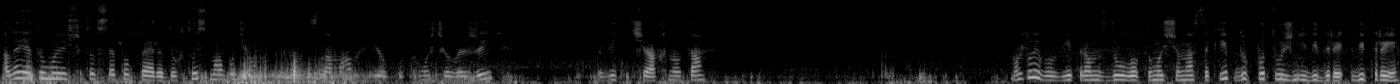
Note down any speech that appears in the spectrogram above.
Але я думаю, що це все попереду. Хтось, мабуть, он зламав гілку, тому що лежить відчахнута. Можливо, вітром здуло, тому що в нас такі потужні вітри.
